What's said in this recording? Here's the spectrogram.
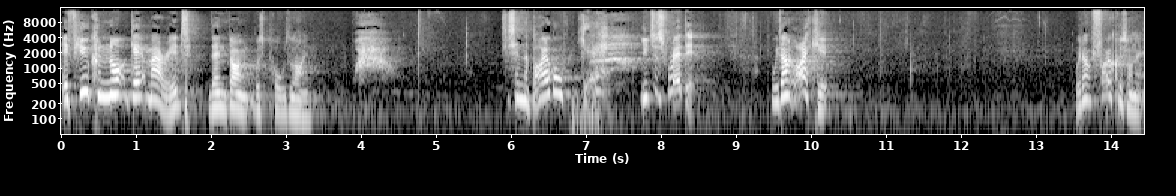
if you cannot get married, then don't, was Paul's line. In the Bible? Yeah. You just read it. We don't like it. We don't focus on it.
